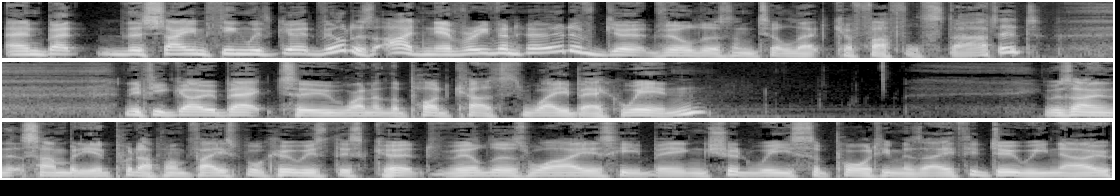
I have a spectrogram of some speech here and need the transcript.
And but the same thing with Geert Wilders. I'd never even heard of Geert Wilders until that kerfuffle started. And if you go back to one of the podcasts way back when, it was only that somebody had put up on Facebook, who is this Geert Wilders? Why is he being, should we support him as atheist? Do we know?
